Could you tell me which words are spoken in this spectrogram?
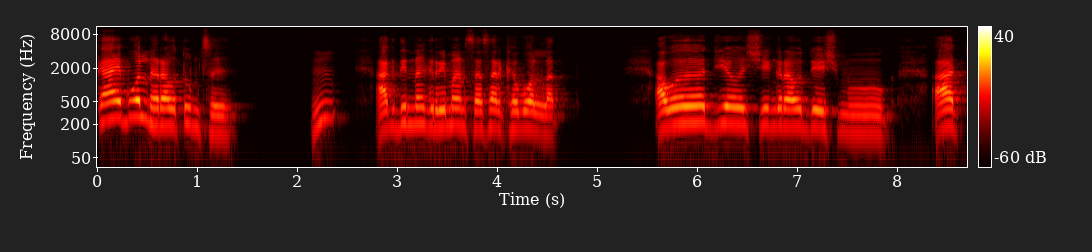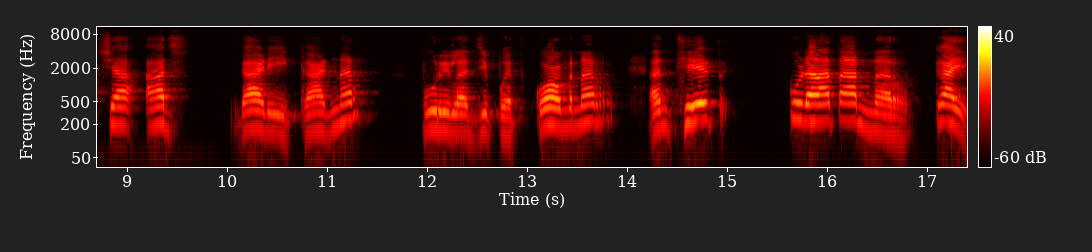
काय बोलणं राव तुमचं? हम्म अगदी नगरी माणसासारखं बोललात. अव शिंगराव देशमुख आजच्या आज गाडी काढणार पुरीला जिपत कोंबणार आणि थेट कुडाळात आणणार. काय?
